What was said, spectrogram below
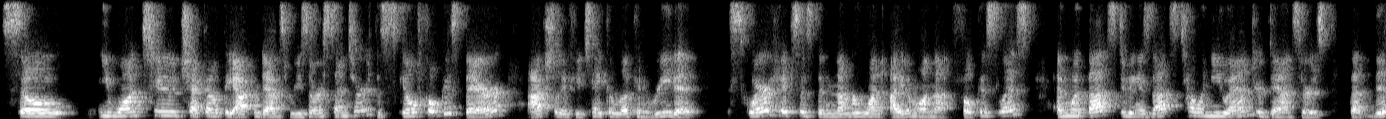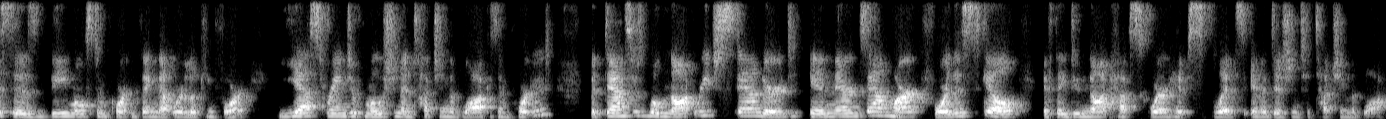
So you want to check out the Acrodance Resource Center, the skill focus there. Actually, if you take a look and read it, square hips is the number one item on that focus list. And what that's doing is that's telling you and your dancers that this is the most important thing that we're looking for. Yes, range of motion and touching the block is important, but dancers will not reach standard in their exam mark for this skill if they do not have square hip splits in addition to touching the block.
